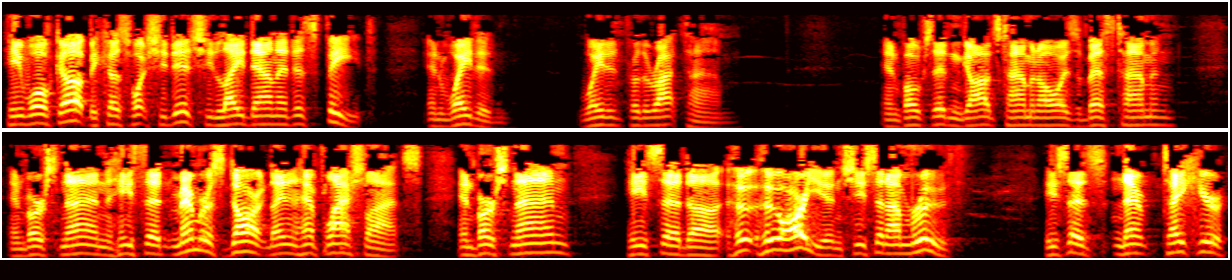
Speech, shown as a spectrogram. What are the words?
he woke up because what she did, she laid down at his feet and waited, waited for the right time. And folks, isn't God's timing always the best timing? In verse 9, he said, remember it's dark. They didn't have flashlights. In verse 9, he said, uh, who, who are you? And she said, I'm Ruth. He says, take your,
